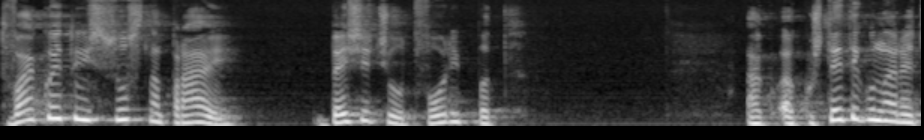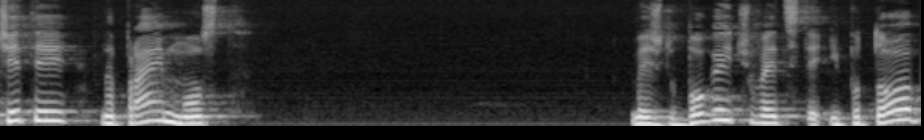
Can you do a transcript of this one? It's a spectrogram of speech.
Това, което Исус направи, беше, че отвори път. Ако, ако щете го наречете, направи мост между Бога и човеците. И по този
